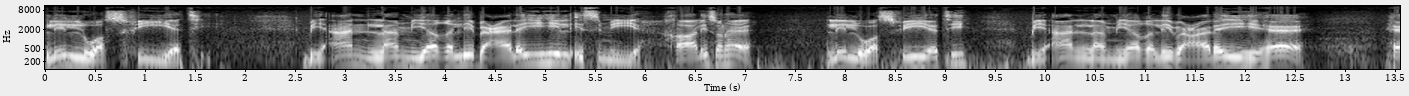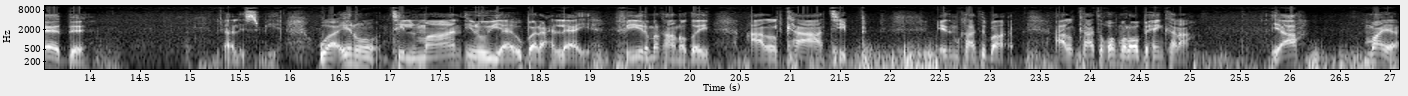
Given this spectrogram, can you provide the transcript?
lilwasfiyati bian lam yaglib calayhi lismiya khaalisun hee lilwasfiyati bian lam yaglib calayhi hee heede alismiya waa inuu tilmaan inuu yahay u baraxlaaya fiiri markaan oday alkaatib cid alkaatib qof ma loo bixin karaa yaah maya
